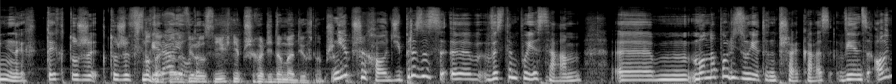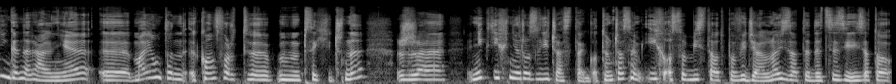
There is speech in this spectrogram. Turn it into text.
innych, tych, którzy, którzy No wspierają tak, ale wielu z nich nie przychodzi do mediów na przykład. nie przychodzi. Prezes y, występuje sam, y, monopolizuje ten przekaz, więc oni generalnie y, mają ten komfort y, psychiczny, że nikt ich nie rozlicza z tego. Tymczasem ich osobista odpowiedzialność za te decyzje i za to,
